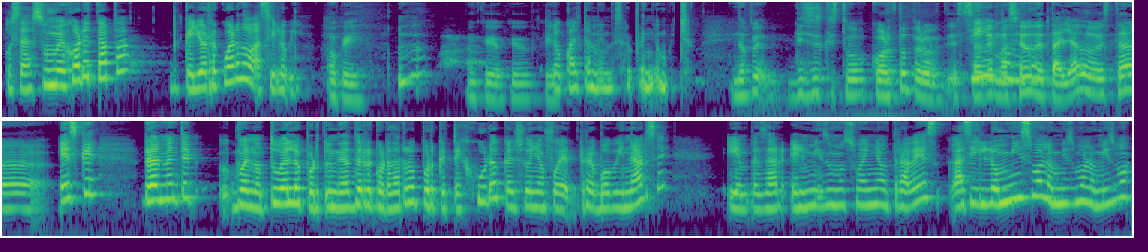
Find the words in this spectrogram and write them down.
O sea, su mejor etapa que yo recuerdo, así lo vi. Ok. Ujú. Ok, ok, ok. Lo cual también me sorprendió mucho. No, pero dices que estuvo corto, pero está Sí, demasiado detallado. Está. Es que realmente, bueno, tuve la oportunidad de recordarlo porque te juro que el sueño fue rebobinarse y empezar el mismo sueño otra vez, así lo mismo, lo mismo, lo mismo.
